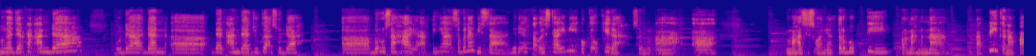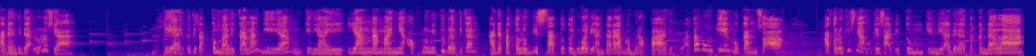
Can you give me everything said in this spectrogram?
mengajarkan anda, udah dan uh, dan anda juga sudah uh, berusaha ya. Artinya sebenarnya bisa. Jadi FKUSK ini oke-oke dah. Uh, uh, mahasiswanya terbukti pernah menang. Tetapi kenapa ada yang tidak lulus ya? Berarti ya itu kita kembalikan lagi ya mungkin ya yang namanya oknum itu berarti kan ada patologis satu atau dua di antara beberapa gitu. Atau mungkin bukan soal patologisnya mungkin saat itu mungkin dia ada terkendala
